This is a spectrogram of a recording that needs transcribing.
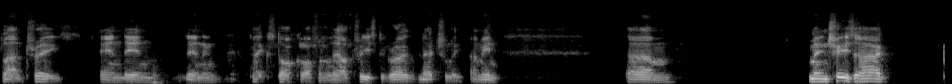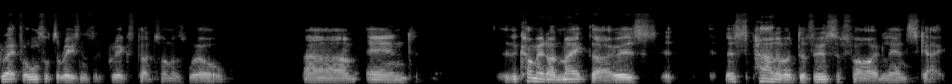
plant trees and then, then take stock off and allow trees to grow naturally. I mean, um, I mean, trees are great for all sorts of reasons that Greg's touched on as well. Um, and the comment I'd make though is it, it's part of a diversified landscape.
